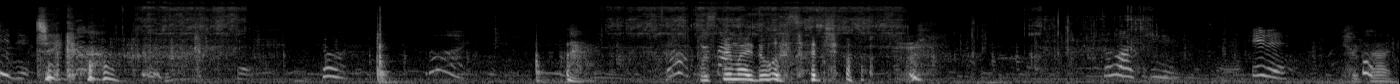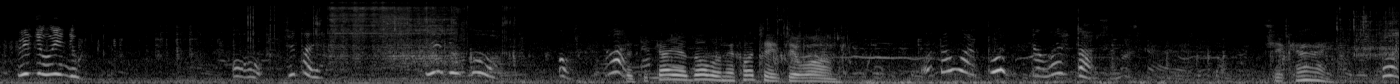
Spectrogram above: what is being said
Іди. Чекай. Давай. Давай. Пусти майду сачок. Давай, іди. Іди. Чекай. Видю, видю. О, о, сюди. Видю кого. О, давай. Та тікає долу, не хоче йти вон. О, давай, будь, давай так. Чекай. Давай.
